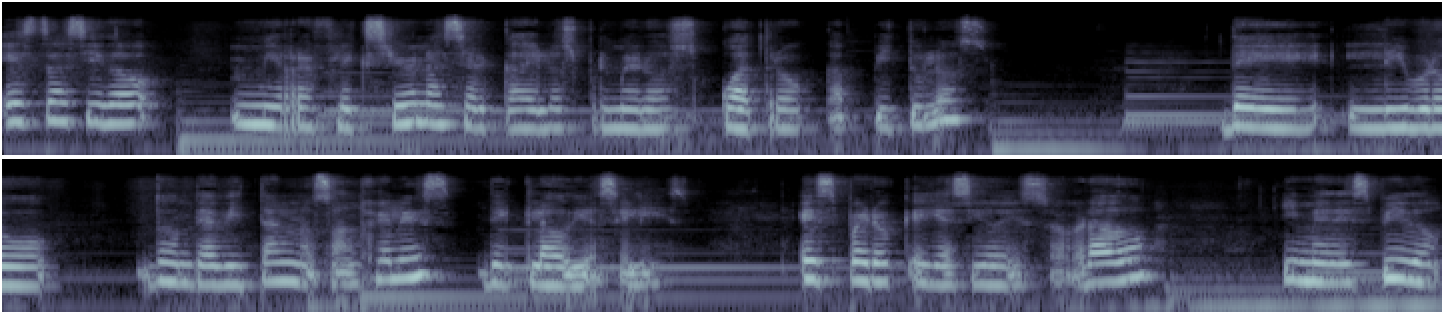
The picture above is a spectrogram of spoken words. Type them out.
esta ha sido mi reflexión acerca de los primeros cuatro capítulos del libro Donde habitan los ángeles de Claudia Celis. Espero que haya sido de su agrado y me despido,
